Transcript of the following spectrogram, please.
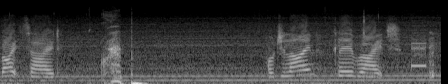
Right side. Crap. Hold your line. Clear right.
